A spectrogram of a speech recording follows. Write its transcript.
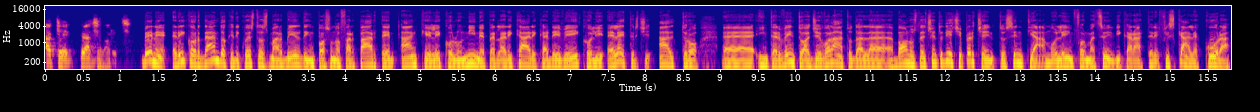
A te, grazie Maurizio. Bene, ricordando che di questo smart building possono far parte anche le colonnine per la ricarica dei veicoli elettrici, altro eh, intervento agevolato dal bonus del 110%, sentiamo le informazioni di carattere fiscale a cura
